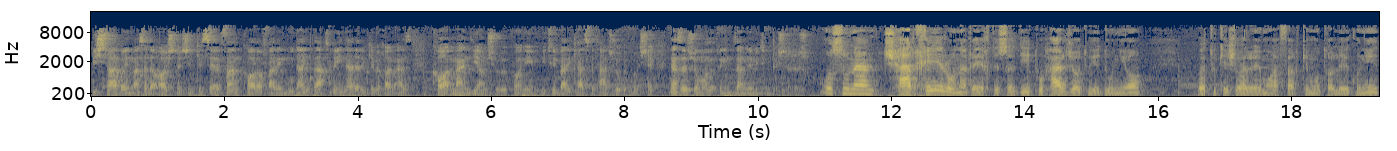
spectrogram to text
بیشتر با این مسئله آشنا شیم که صرفا کارآفرین بودن ربطی به این نداره که بخوایم از کارمندی هم شروع کنیم. می‌تونیم برای کسب تجربه باشه. نظر شما رو تو این زمینه می‌تونیم داشته اصولا چرخه رونق اقتصادی تو هر جا توی دنیا و تو کشورهای موفق که مطالعه کنید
